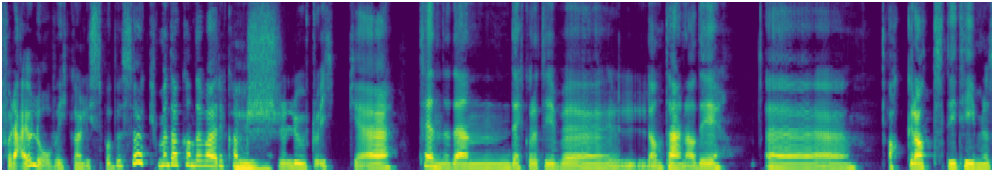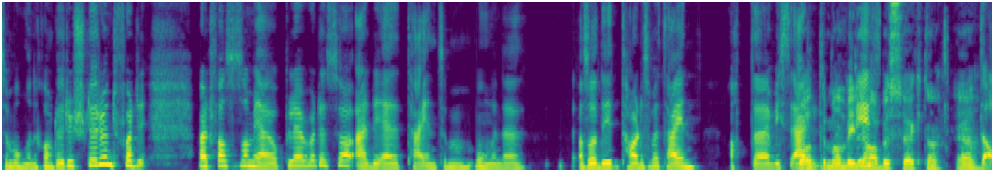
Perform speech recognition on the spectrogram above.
For det er jo lov å ikke ha lyst på besøk, men da kan det være kanskje lurt å ikke tenne den dekorative lanterna di eh, akkurat de timene som ungene kommer til å rusle rundt. For i hvert fall sånn som jeg opplever det, så er det et tegn som ungene Altså, de tar det som et tegn at eh, hvis jeg at man vil ha besøk, da. Ja. da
